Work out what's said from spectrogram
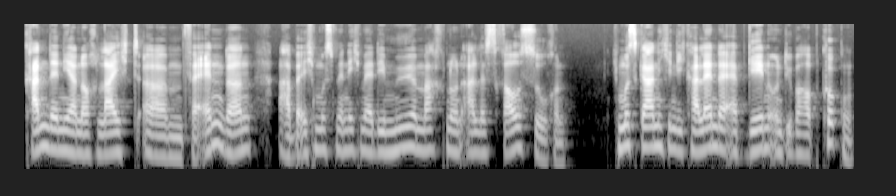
kann den ja noch leicht ähm, verändern, aber ich muss mir nicht mehr die Mühe machen und alles raussuchen. Ich muss gar nicht in die Kalender-App gehen und überhaupt gucken.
